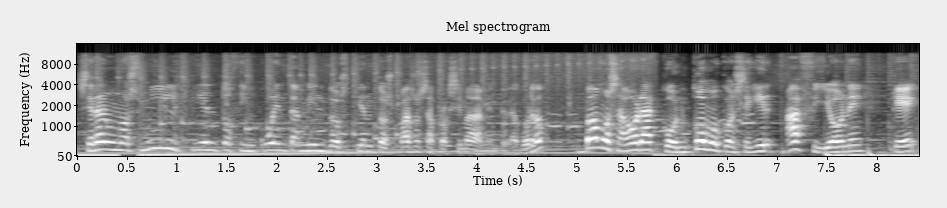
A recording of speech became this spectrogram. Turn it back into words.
serán unos 1150-1200 pasos aproximadamente, ¿de acuerdo? Vamos ahora con cómo conseguir a Fione que,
